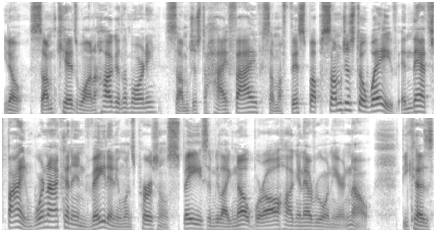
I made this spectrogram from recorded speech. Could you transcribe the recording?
you know, some kids want a hug in the morning, some just a high five, some a fist bump, some just a wave. And that's fine. We're not going to invade anyone's personal space and be like, nope, we're all hugging everyone here. No, because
